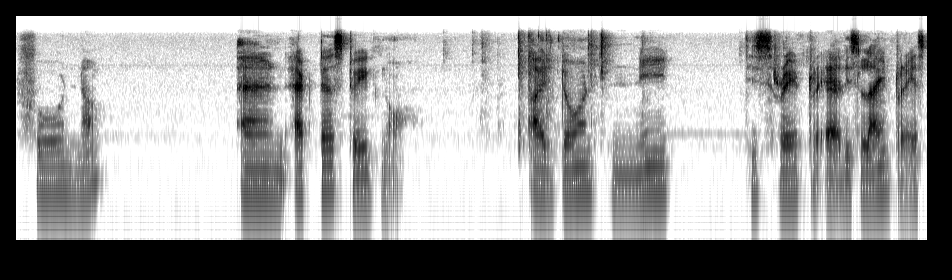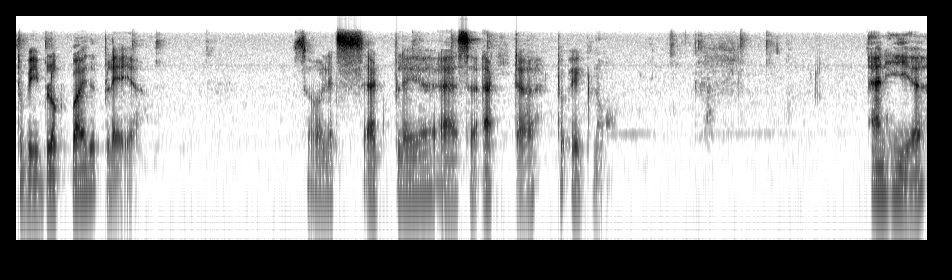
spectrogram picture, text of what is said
For now. And actors to ignore. I don't need this ray uh, this line trace to be blocked by the player. So let's add player as an actor to ignore. And here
